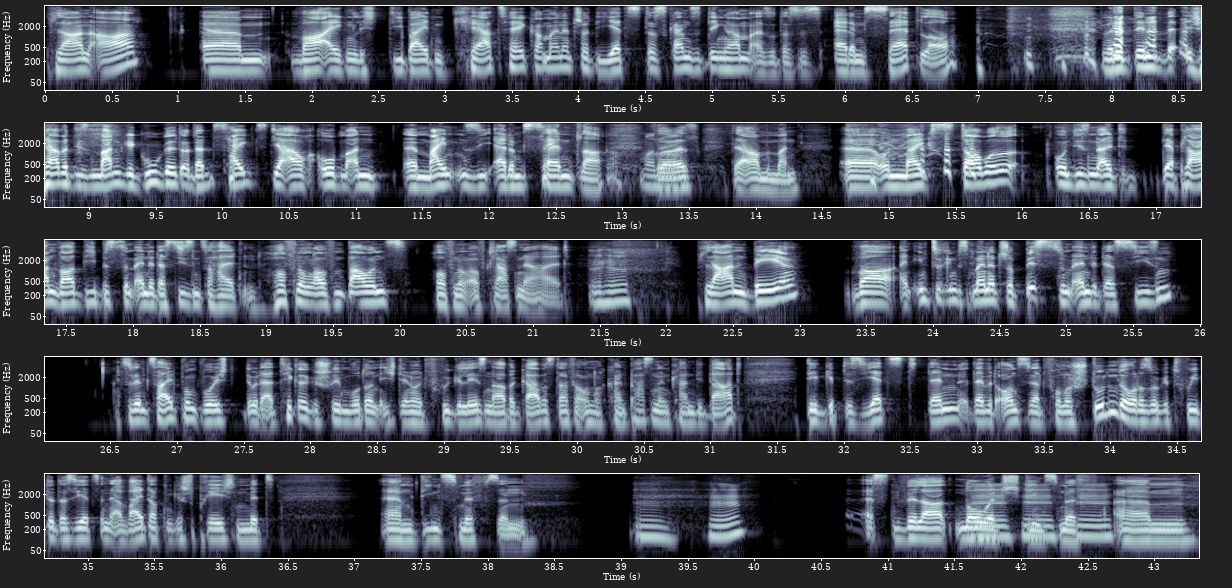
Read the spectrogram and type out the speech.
Plan A, ähm, war eigentlich die beiden Caretaker-Manager, die jetzt das ganze Ding haben. Also das ist Adam Sadler. Den, ich habe diesen Mann gegoogelt und dann zeigt es dir auch oben an, äh, meinten sie Adam Sandler. Mann, so, weißt, der arme Mann. Äh, und Mike Stowell. Und die sind halt, der Plan war, die bis zum Ende der Season zu halten. Hoffnung auf einen Bounce, Hoffnung auf Klassenerhalt. Mhm. Plan B war ein Interimsmanager bis zum Ende der Season. Zu dem Zeitpunkt, wo, ich, wo der Artikel geschrieben wurde und ich den heute früh gelesen habe, gab es dafür auch noch keinen passenden Kandidat. Den gibt es jetzt, denn David Ornstein hat vor einer Stunde oder so getweetet, dass sie jetzt in erweiterten Gesprächen mit ähm, Dean Smith sind. Mhm. Aston Villa, Norwich, Mhm, Dean Smith. mhm. Ähm,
